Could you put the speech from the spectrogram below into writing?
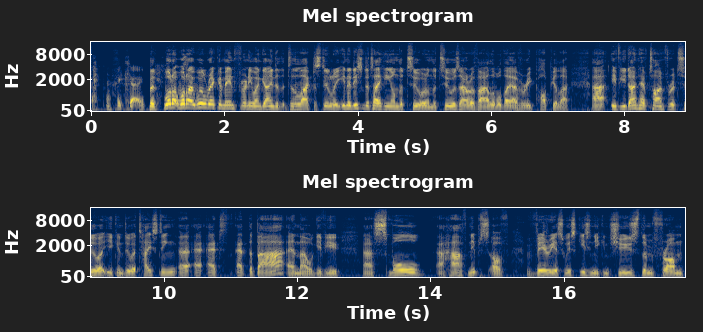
okay. But what what I will recommend for anyone going to the to the Lark Distillery, in addition to taking on the tour, and the tours are available, they are very popular. Uh, if you don't have time for a tour, you can do a tasting uh, at at the bar, and they will give you uh, small uh, half nips of various whiskies, and you can choose them from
